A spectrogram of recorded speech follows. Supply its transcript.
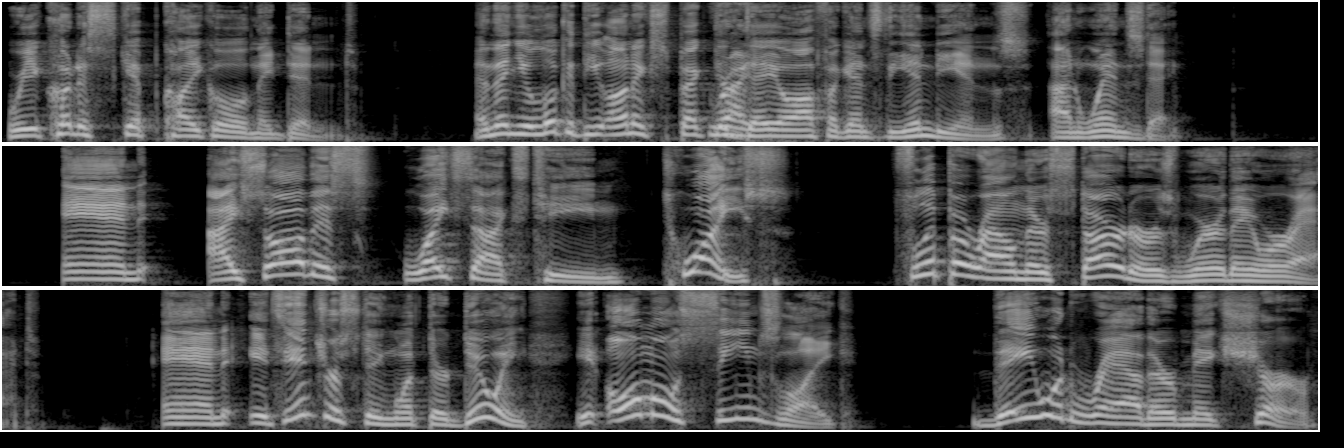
where you could have skipped Keuchel and they didn't. And then you look at the unexpected right. day off against the Indians on Wednesday. And I saw this White Sox team twice flip around their starters where they were at. And it's interesting what they're doing. It almost seems like they would rather make sure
